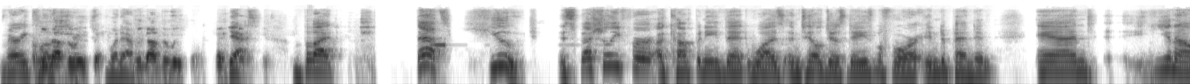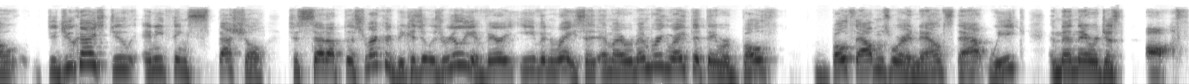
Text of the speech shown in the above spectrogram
Very close. We love the Weeknd. Whatever. We love the Weeknd. yes. But that's huge, especially for a company that was until just days before independent. And, you know, did you guys do anything special to set up this record because it was really a very even race. Am I remembering right that they were both both albums were announced that week and then they were just off?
